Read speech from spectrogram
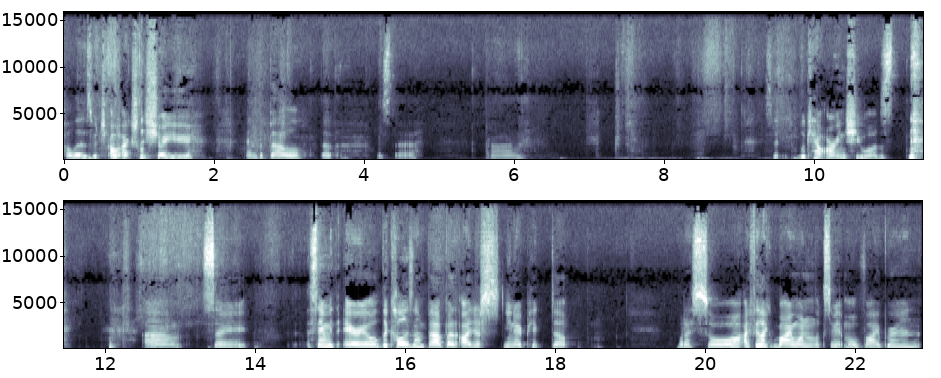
colors, which I'll actually show you, and the bell that was there. Um, so look how orange she was. um, so same with Ariel. The colors aren't bad, but I just, you know, picked up what I saw. I feel like my one looks a bit more vibrant.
